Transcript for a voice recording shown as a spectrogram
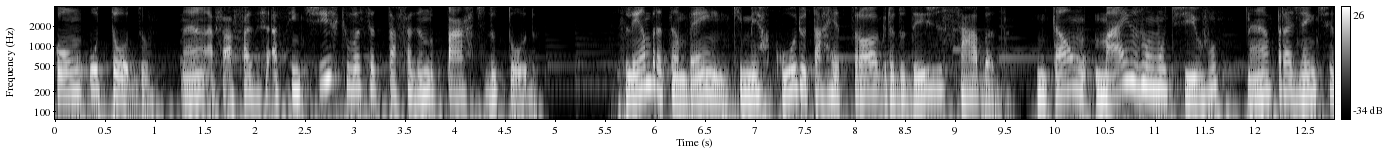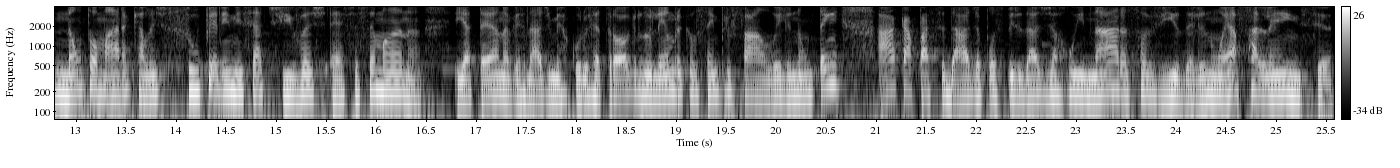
com o todo, né? a, fazer, a sentir que você está fazendo parte do todo. Lembra também que Mercúrio está retrógrado desde sábado. Então, mais um motivo né, para a gente não tomar aquelas super iniciativas essa semana. E até, na verdade, Mercúrio retrógrado, lembra que eu sempre falo, ele não tem a capacidade, a possibilidade de arruinar a sua vida, ele não é a falência,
